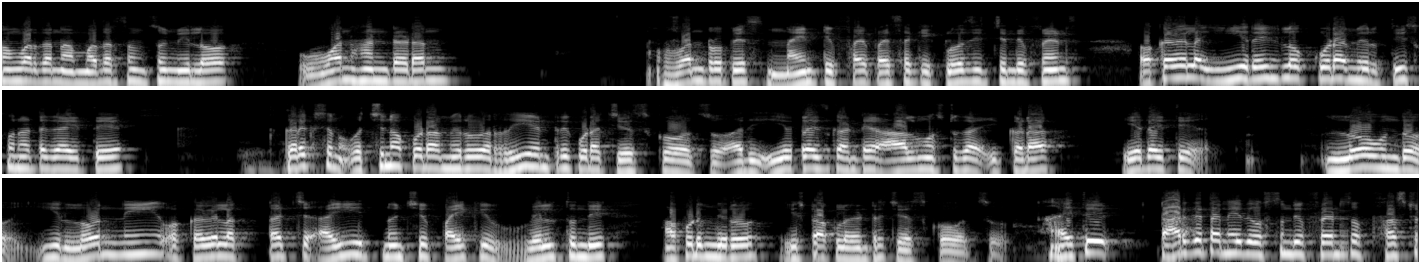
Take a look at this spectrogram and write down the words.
సంవర్ధన మదర్సన్ సుమిలో one hundred and one rupees ninety five పైసాకి క్లోజ్ ఇచ్చింది ఫ్రెండ్స్. ఒకవేళ ఈ రేంజ్లో కూడా మీరు తీసుకున్నట్టుగా అయితే కరెక్షన్ వచ్చినా కూడా మీరు రీ ఎంట్రీ కూడా చేసుకోవచ్చు. అది ఏ ప్రైస్ కంటే ఆల్మోస్ట్గా ఇక్కడ ఏదైతే లో ఉందో ఈ లోన్ని ఒకవేళ టచ్ అయ్యి నుంచి పైకి వెళ్తుంది అప్పుడు మీరు ఈ స్టాక్లో ఎంట్రీ చేసుకోవచ్చు. అయితే టార్గెట్ అనేది వస్తుంది ఫ్రెండ్స్ ఫస్ట్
